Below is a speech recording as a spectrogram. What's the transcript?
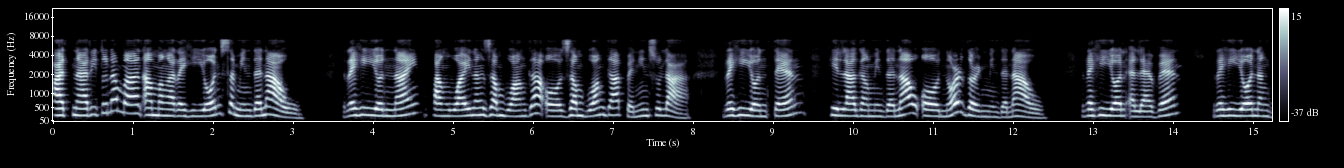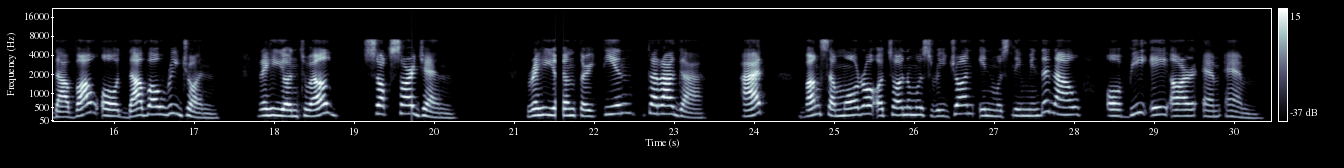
At narito naman ang mga rehiyon sa Mindanao. Rehiyon 9, Pangway ng Zamboanga o Zamboanga Peninsula. Rehiyon 10, Hilagang Mindanao o Northern Mindanao. Rehiyon 11, Rehiyon ng Davao o Davao Region. Rehiyon 12, Socsargen. Rehiyon 13, Caraga. At Bangsamoro Autonomous Region in Muslim Mindanao o BARMM.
